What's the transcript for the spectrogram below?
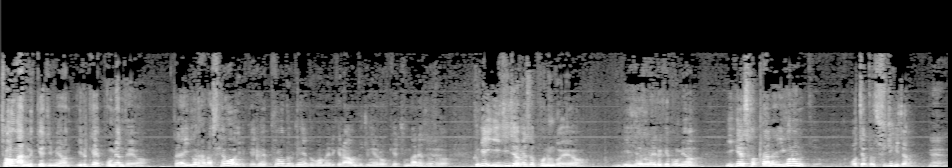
정 안 느껴지면 이렇게 보면 돼요. 그냥 이걸 하나 세워 이렇게. 왜 프로들 중에도 보면 이렇게 라운드 중에 이렇게 중간에 서서 네. 그게 이 지점에서 보는 거예요. 이 지점에 이렇게 보면 이게 섰다는 이거는 어쨌든 수직이잖아요. 네.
